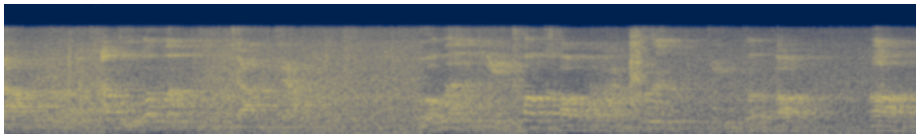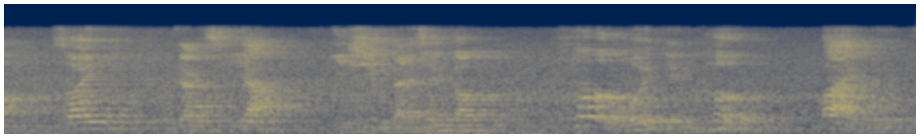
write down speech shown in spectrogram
道，啊我嘛讲讲，我们硬靠靠嘛，硬靠靠，哦，所以有时啊，以秀才先讲，好为定好，歹为定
